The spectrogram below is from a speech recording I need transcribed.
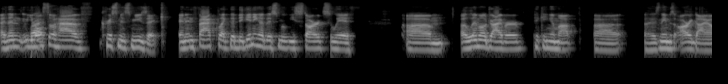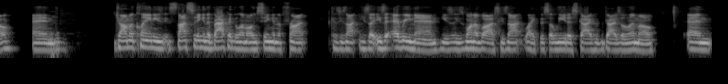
And then you right. also have Christmas music. And in fact, like the beginning of this movie starts with um, a limo driver picking him up. Uh, his name is Argyle, and mm-hmm. John McClane, he's it's not sitting in the back of the limo, he's sitting in the front because he's not he's a he's an everyman. He's he's one of us. He's not like this elitist guy who drives a limo. And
